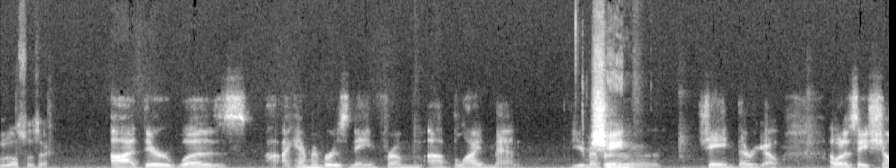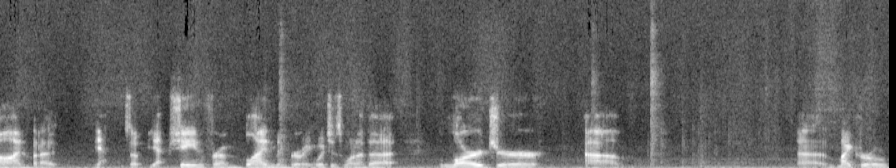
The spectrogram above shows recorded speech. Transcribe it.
who else was there? uh, there was I can't remember his name from uh, Blindman. Do you remember Shane. Shane, there we go. I want to say Sean, but I, yeah. So yeah, Shane from Blindman Brewing, which is one of the larger um, uh, micro.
